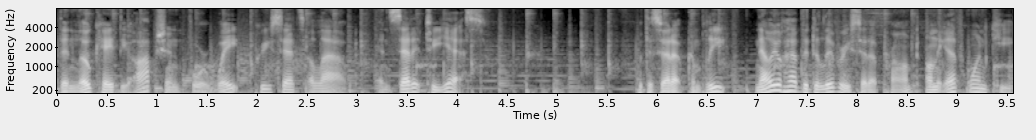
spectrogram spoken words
Then locate the option for weight presets allowed and set it to yes. With the setup complete, now you'll have the delivery setup prompt on the F1 key.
